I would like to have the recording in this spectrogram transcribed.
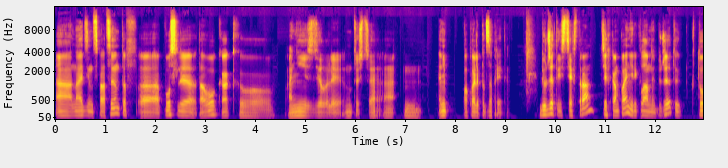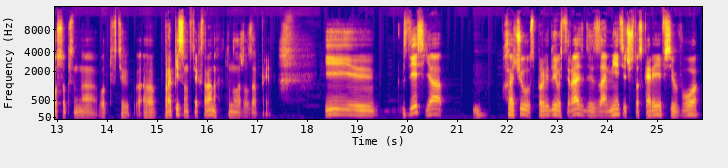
а, на 11% а, после того, как э, они сделали, ну, то есть а, а, они попали под запреты. Бюджеты из тех стран, тех компаний, рекламные бюджеты, кто, собственно, вот в тех, а, прописан в тех странах, кто наложил запрет. И здесь я хочу справедливости ради заметить, что, скорее всего,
